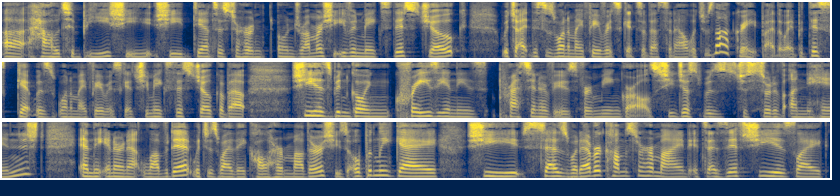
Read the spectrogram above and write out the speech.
uh, how to be. She she dances to her own drummer. She even makes this joke which i this is one of my favorite skits of snl which was not great by the way but this skit was one of my favorite skits. She makes this joke about she has been going crazy in these press interviews for mean girls. She just was just sort of unhinged and the internet loved it which is why they call her mother she's openly gay she says whatever comes to her mind it's as if she is like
